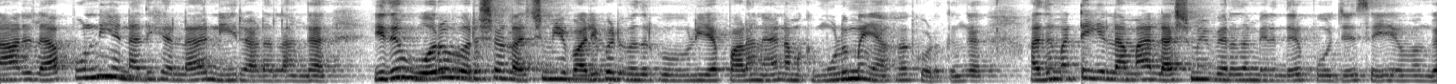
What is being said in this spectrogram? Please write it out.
நாளில் புண்ணிய நதிகளில் நீராடலாங்க. இது ஒரு வருஷம் லட்சுமியை வழிபடுவதற்கு உரிய பலனை நமக்கு முழுமையாக கொடுக்குங்க. அது மட்டும் இல்லாமல் லட்சுமி விரதம் இருந்து பூஜை செய்யவங்க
